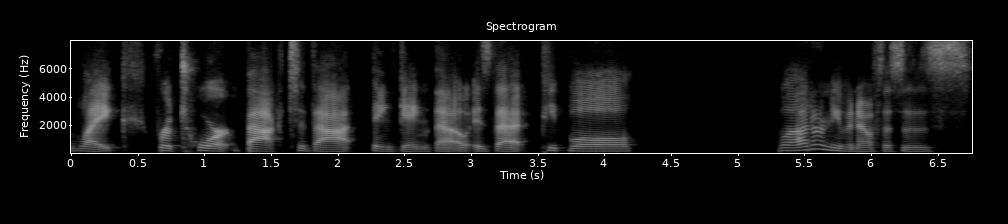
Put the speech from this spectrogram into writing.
like retort back to that thinking though is that people well, I don't even know if this is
